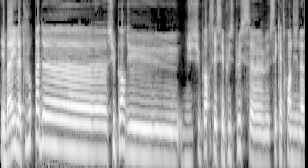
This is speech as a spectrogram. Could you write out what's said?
Et eh ben, il a toujours pas de support du, du support CC++, le C99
